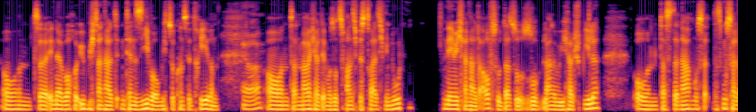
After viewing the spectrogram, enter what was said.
Und äh, in der Woche übe ich dann halt intensiver, um mich zu konzentrieren. Ja. Und dann mache ich halt immer so 20 bis 30 Minuten nehme ich dann halt auf, so, dass, so, so lange wie ich halt spiele. Und das danach muss, das muss halt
